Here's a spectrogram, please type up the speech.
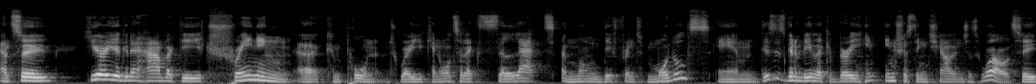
And so here you're going to have like the training uh, component where you can also like select among different models. And this is going to be like a very interesting challenge as well. So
